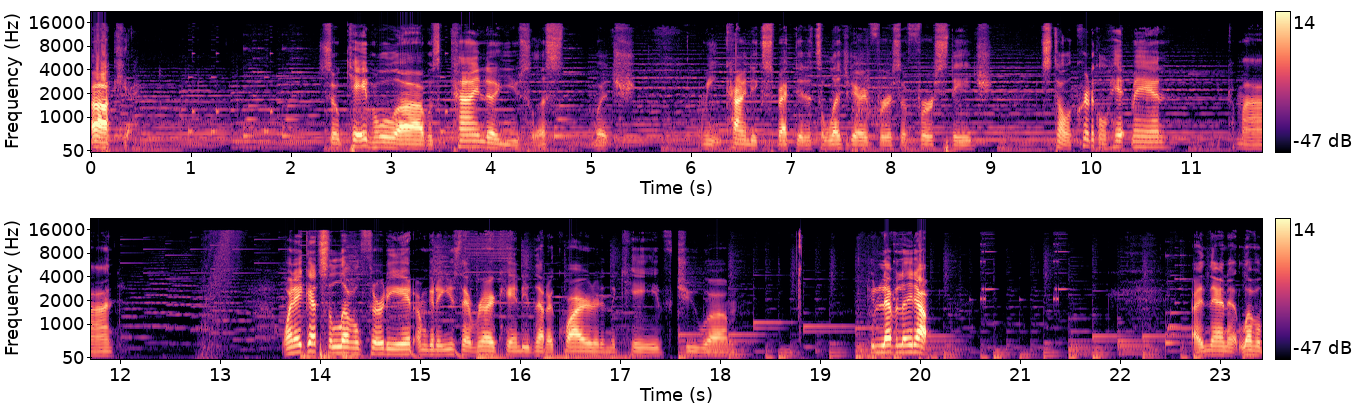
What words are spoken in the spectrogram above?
Okay. So Cable uh, was kind of useless, which, I mean, kind of expected. It's a legendary versus a first stage. Still a critical hit, man. Come on. When it gets to level 38, I'm going to use that rare candy that I acquired in the cave to, um, to level it up. And then at level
